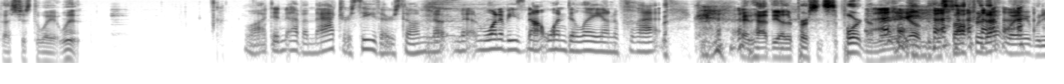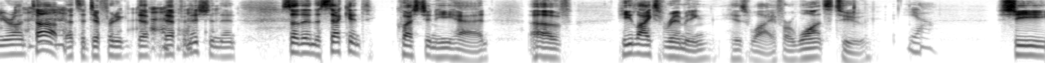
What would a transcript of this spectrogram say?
that's just the way it went. Well, I didn't have a mattress either, so I'm not. One of these not one to lay on a flat. and have the other person supporting them. There you go. Because it's softer that way when you're on top. That's a different def- definition then. So then the second question he had of he likes rimming his wife or wants to. yeah. She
